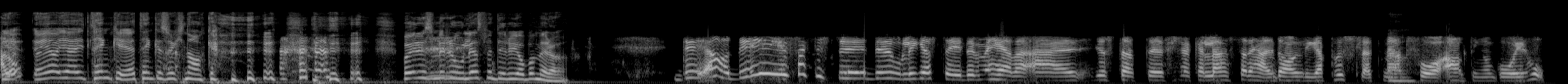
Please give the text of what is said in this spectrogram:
Ja, ja, ja, jag, tänker, jag tänker så det knakar. vad är det som är roligast med det du jobbar med då? Det, ja, det är faktiskt det, det roligaste i det med hela är just att eh, försöka lösa det här dagliga pusslet med att få allting att gå ihop.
